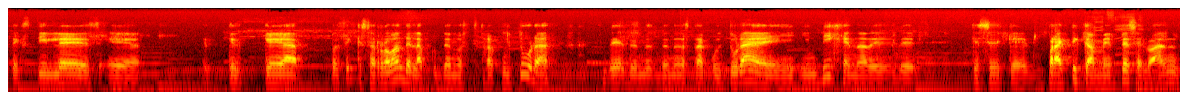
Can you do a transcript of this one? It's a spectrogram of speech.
textiles eh, que, que, ah, pues sí, que se roban de, la, de nuestra cultura, de, nuestra cultura indígena, de- que, se, que prácticamente se lo han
